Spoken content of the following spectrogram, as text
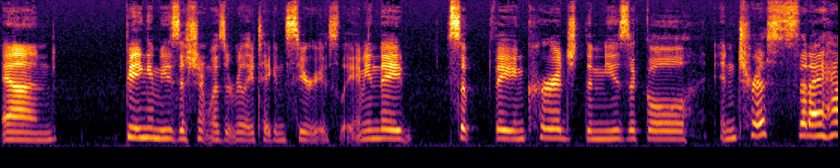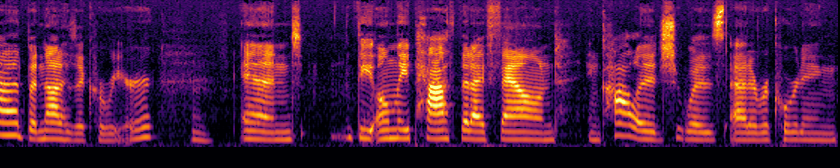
and being a musician wasn't really taken seriously. I mean, they so they encouraged the musical interests that I had, but not as a career. Hmm. And the only path that I found in college was at a recording,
